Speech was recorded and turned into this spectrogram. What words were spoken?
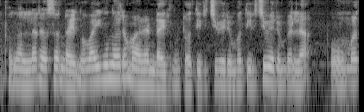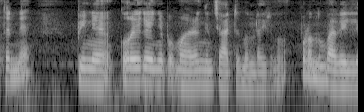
അപ്പോൾ നല്ല രസമുണ്ടായിരുന്നു വൈകുന്നേരം മഴ ഉണ്ടായിരുന്നു കേട്ടോ തിരിച്ചു വരുമ്പോൾ തിരിച്ചു വരുമ്പോൾ അല്ല പോകുമ്പോൾ തന്നെ പിന്നെ കുറേ കഴിഞ്ഞപ്പോൾ മഴ ഇങ്ങനെ ചാറ്റുന്നുണ്ടായിരുന്നു. ഇപ്പോഴൊന്നും മഴയില്ല.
